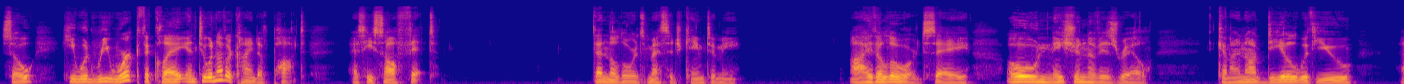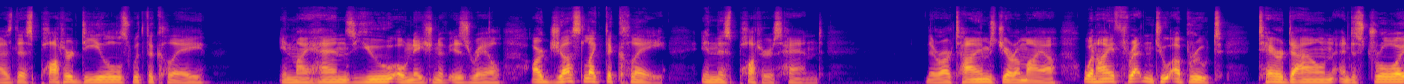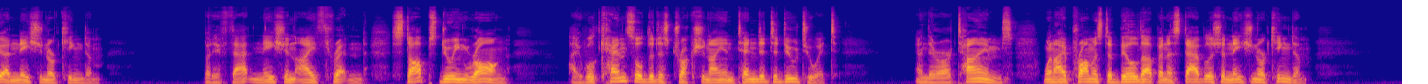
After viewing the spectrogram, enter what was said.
So he would rework the clay into another kind of pot, as he saw fit. Then the Lord's message came to me I, the Lord, say, O nation of Israel, can I not deal with you as this potter deals with the clay? In my hands, you, O nation of Israel, are just like the clay in this potter's hand. There are times, Jeremiah, when I threaten to uproot, tear down, and destroy a nation or kingdom. But if that nation I threatened stops doing wrong, I will cancel the destruction I intended to do to it. And there are times when I promise to build up and establish a nation or kingdom.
